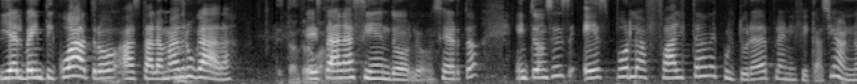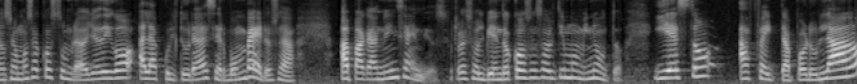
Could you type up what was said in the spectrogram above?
Y el 24 hasta la madrugada Están haciéndolo, ¿cierto? Entonces es por la falta de cultura de planificación. Nos hemos acostumbrado, yo digo, a la cultura de ser bomberos, o sea, apagando incendios, resolviendo cosas a último minuto. Y esto afecta, por un lado,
